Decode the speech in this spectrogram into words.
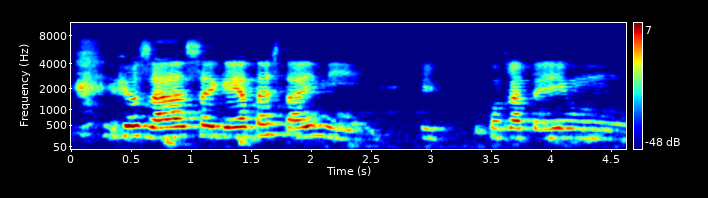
Eu já cheguei a testar em mim. Tipo, contratei um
